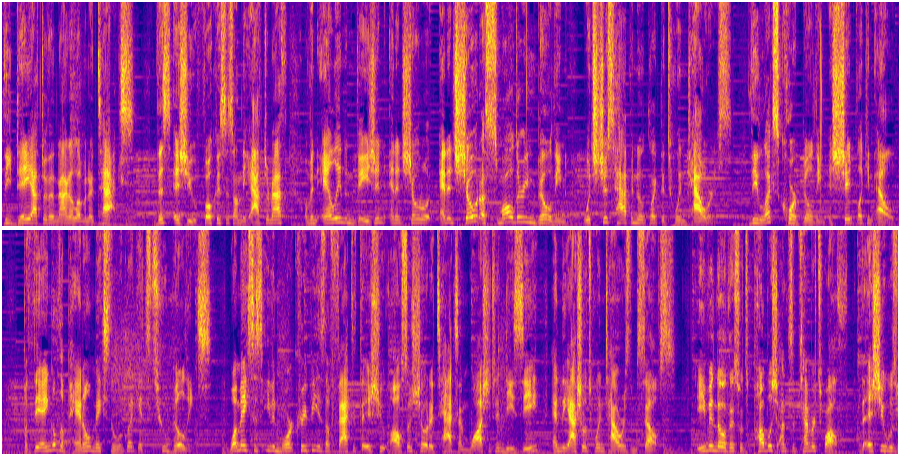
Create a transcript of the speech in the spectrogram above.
the day after the 9-11 attacks. This issue focuses on the aftermath of an alien invasion and it showed and it showed a smoldering building which just happened to look like the Twin Towers. The LexCorp building is shaped like an L, but the angle of the panel makes it look like it's two buildings. What makes this even more creepy is the fact that the issue also showed attacks on Washington DC and the actual Twin Towers themselves. Even though this was published on September 12th, the issue was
